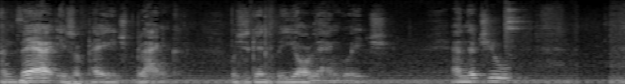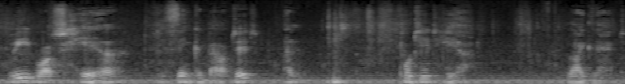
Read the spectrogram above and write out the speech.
and there is a page blank, which is going to be your language, and that you read what's here, think about it, and put it here, like that.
